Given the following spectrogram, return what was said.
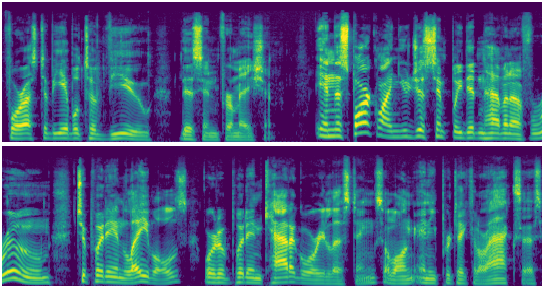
for us to be able to view this information. In the Sparkline, you just simply didn't have enough room to put in labels or to put in category listings along any particular axis.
